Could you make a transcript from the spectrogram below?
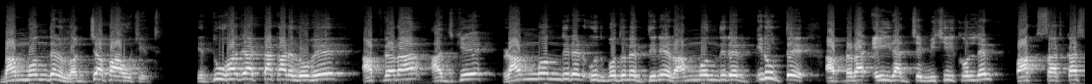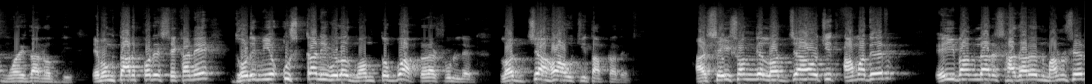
ব্রাহ্মণদের লজ্জা পাওয়া উচিত। যে দু হাজার টাকার লোভে আপনারা আজকে রাম মন্দিরের উদ্বোধনের দিনে, রাম মন্দিরের বিরুদ্ধে আপনারা এই রাজ্যে মিছিল করলেন পাক সার্কাস ময়দান অব্দি এবং তারপরে সেখানে ধর্মীয় উস্কানিমূলক মন্তব্য আপনারা শুনলেন। লজ্জা হওয়া উচিত আপনাদের। আর সেই সঙ্গে লজ্জা হওয়া উচিত আমাদের এই বাংলার সাধারণ মানুষের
